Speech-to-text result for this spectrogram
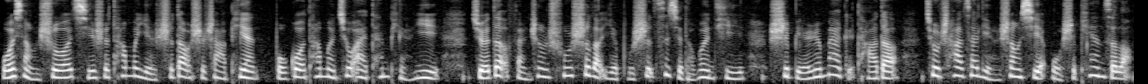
我想说，其实他们也知道是诈骗，不过他们就爱贪便宜，觉得反正出事了也不是自己的问题，是别人卖给他的，就差在脸上写我是骗子了。”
